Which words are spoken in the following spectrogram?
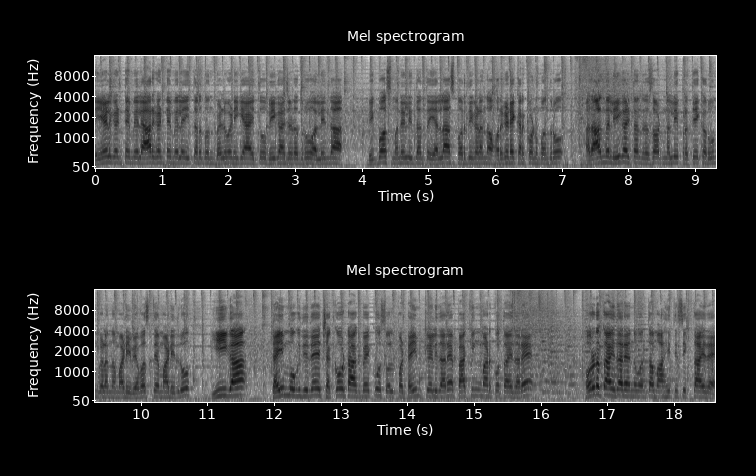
ಏಳು ಗಂಟೆ ಮೇಲೆ, ಆರು ಗಂಟೆ ಮೇಲೆ ಈ ಥರದ್ದೊಂದು ಬೆಳವಣಿಗೆ ಆಯಿತು. ಬೀಗ ಜಡಿದ್ರು ಅಲ್ಲಿಂದ ಬಿಗ್ ಬಾಸ್ ಮನೆಯಲ್ಲಿದ್ದಂಥ ಎಲ್ಲ ಸ್ಪರ್ಧಿಗಳನ್ನು ಹೊರಗಡೆ ಕರ್ಕೊಂಡು ಬಂದರು. ಅದಾದಮೇಲೆ ಈಗಲ್ಟನ್ ರೆಸಾರ್ಟ್ನಲ್ಲಿ ಪ್ರತ್ಯೇಕ ರೂಮ್ಗಳನ್ನು ಮಾಡಿ ವ್ಯವಸ್ಥೆ ಮಾಡಿದರು. ಈಗ ಟೈಮ್ ಮುಗಿದಿದೆ, ಚೆಕ್ಔಟ್ ಆಗಬೇಕು, ಸ್ವಲ್ಪ ಟೈಮ್ ಕೇಳಿದ್ದಾರೆ, ಪ್ಯಾಕಿಂಗ್ ಮಾಡ್ಕೋತಾ ಇದ್ದಾರೆ, ಹೊರಡ್ತಾ ಇದ್ದಾರೆ ಅನ್ನುವಂಥ ಮಾಹಿತಿ ಸಿಗ್ತಾ ಇದೆ.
